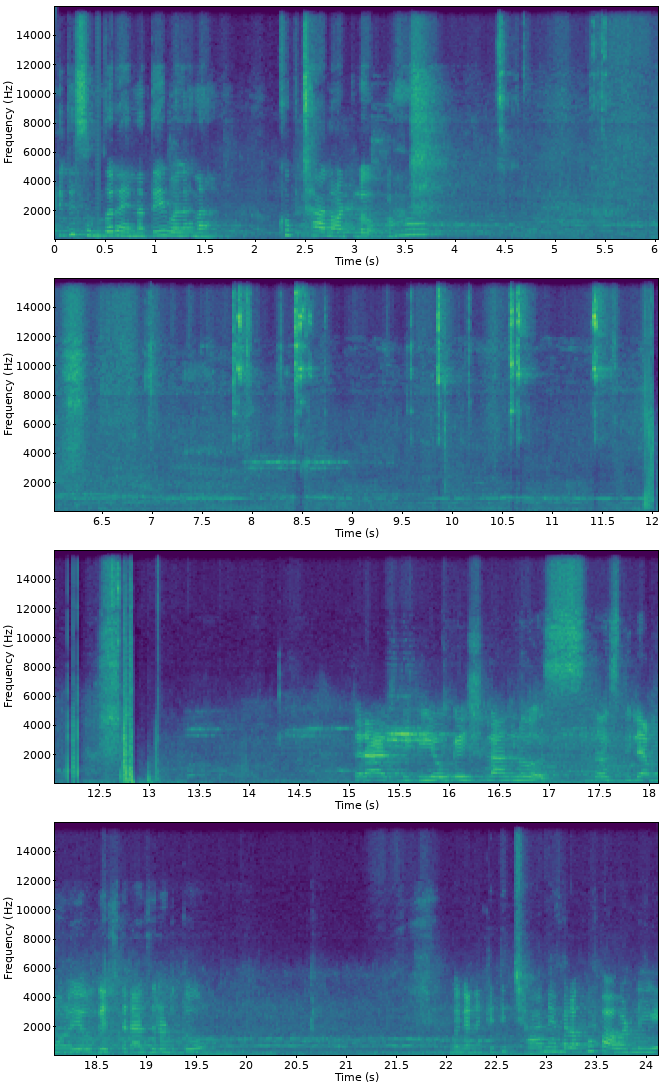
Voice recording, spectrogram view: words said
किती सुंदर आहे ना ते बघा ना. खूप छान वाटलं. तर आज दिली योगेशला लस. लस दिल्यामुळे योगेश तर आज रडतो. बघा ना, किती छान आहे. मला खूप आवडलं हे.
